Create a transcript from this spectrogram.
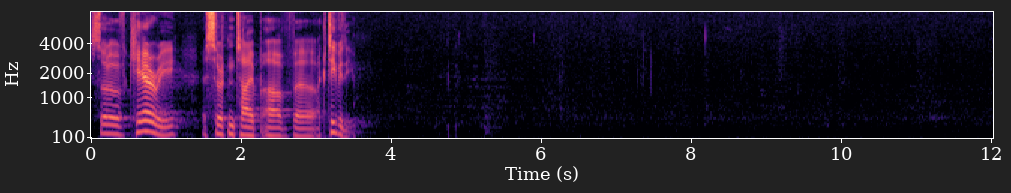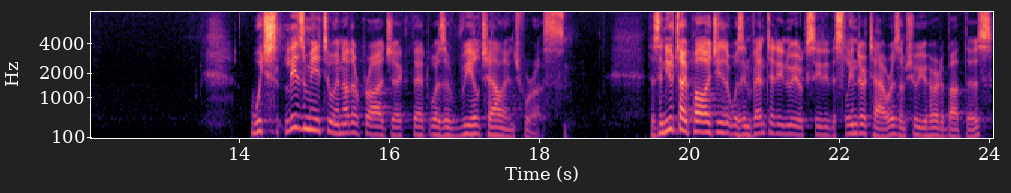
sort of carry a certain type of uh, activity. Which leads me to another project that was a real challenge for us. There's a new typology that was invented in New York City, the Slender Towers. I'm sure you heard about this.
